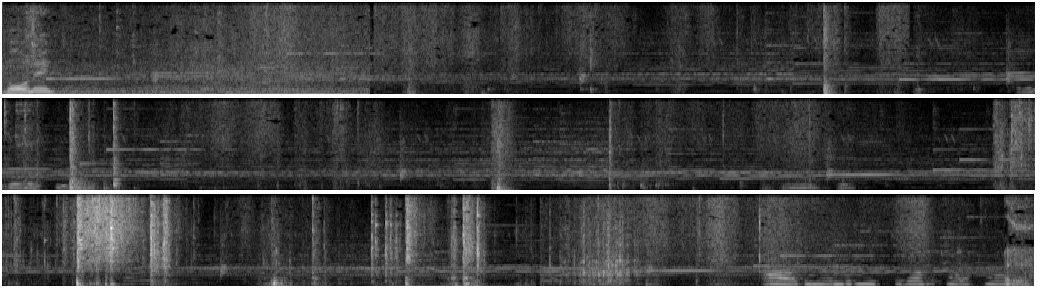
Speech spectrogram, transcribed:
Morning. Oh, I remember he used to that.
